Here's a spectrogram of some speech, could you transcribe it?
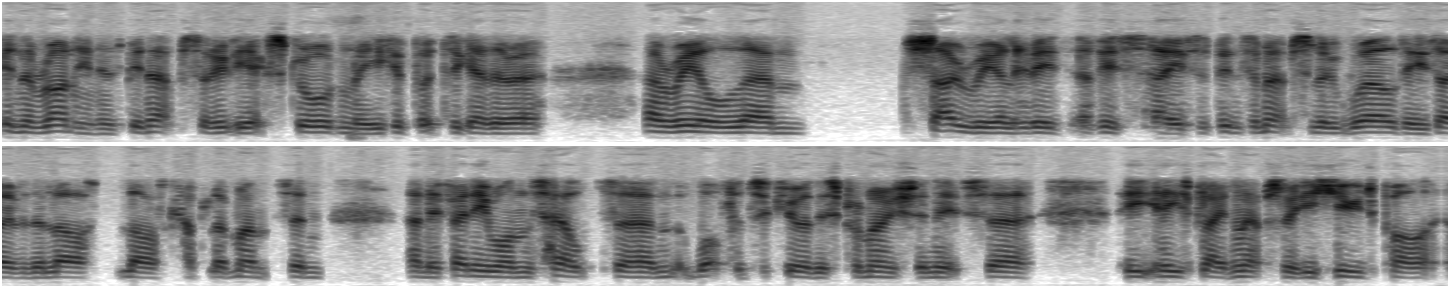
in the running has been absolutely extraordinary. He could put together a a real um, so real of his, of his saves. There's been some absolute worldies over the last last couple of months, and, and if anyone's helped um, Watford secure this promotion, it's uh, he, he's played an absolutely huge part.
